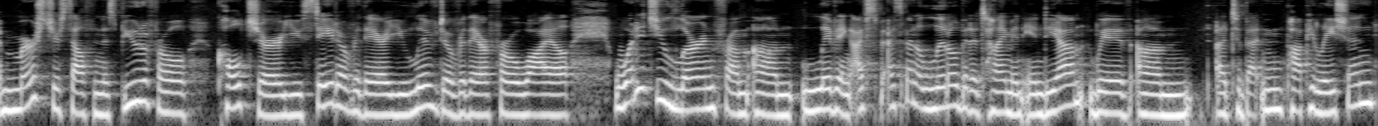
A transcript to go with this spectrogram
immersed yourself in this beautiful culture. You stayed over there. You lived over there for a while. What did you learn from um, living? I've sp- I spent a little bit of time in India with um, a Tibetan population,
